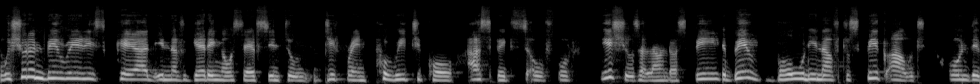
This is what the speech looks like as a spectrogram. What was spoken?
We shouldn't be really scared in navigating ourselves into different political aspects of, of issues around us. Be, be bold enough to speak out on the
